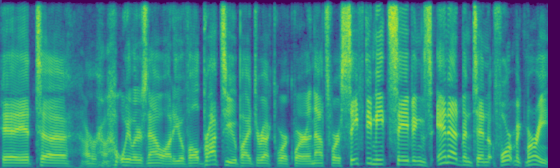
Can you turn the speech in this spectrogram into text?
It uh, our Oilers Now audio vault brought to you by Direct Workwear, and that's where safety meets savings in Edmonton, Fort McMurray,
